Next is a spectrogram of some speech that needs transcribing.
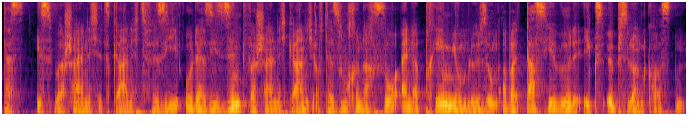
das ist wahrscheinlich jetzt gar nichts für Sie oder Sie sind wahrscheinlich gar nicht auf der Suche nach so einer Premium-Lösung, aber das hier würde XY kosten.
